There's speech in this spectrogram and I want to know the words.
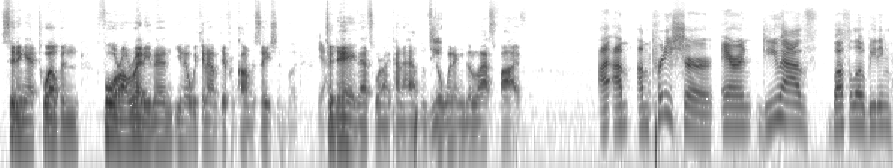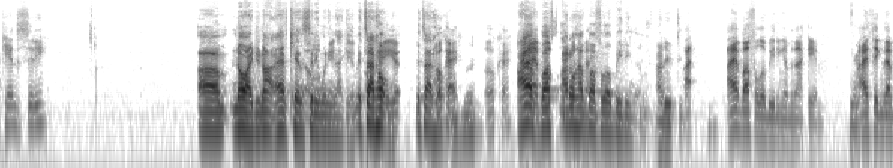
sitting at 12 and four already, then, you know, we can have a different conversation. But yeah. today, that's where I kind of have them still winning the last five. I, I'm I'm pretty sure, Aaron. Do you have Buffalo beating Kansas City? Um, no, I do not. I have Kansas City okay. winning that game. It's okay. at home. It's at home. Okay. Mm-hmm. Okay. I have, I have Buff. I don't have Buffalo beating them. I do too. I, I have Buffalo beating them in that game. Yeah. I think that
